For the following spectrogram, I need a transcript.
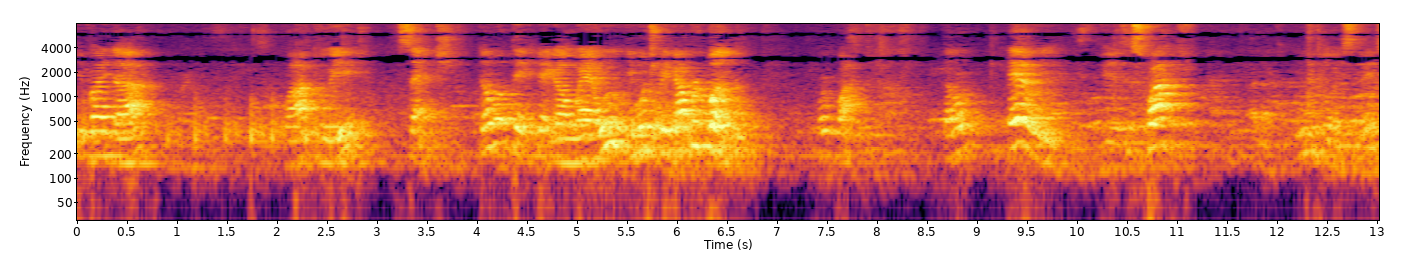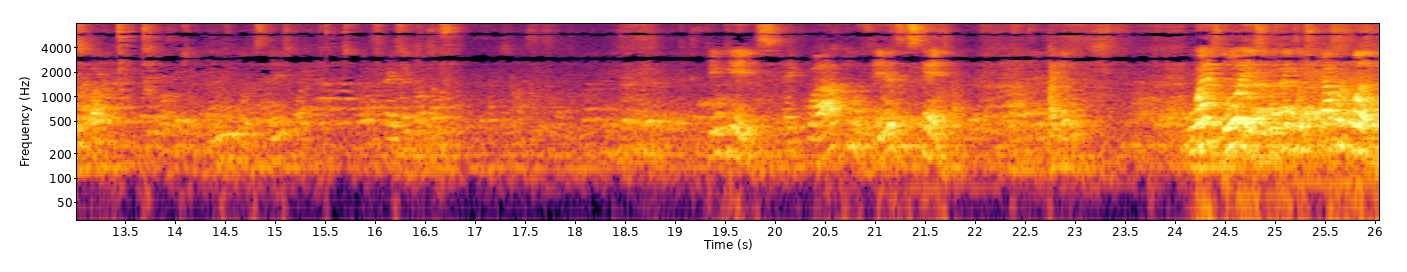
que vai dar 4 e 7. Então eu tenho que pegar o E1 e multiplicar por quanto? Por 4. Então, E1 vezes 4 1, 2, 3, 4. Isso aqui. Quem que é esse? É 4 vezes quem? O E2 eu vou ter que multiplicar por quanto?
